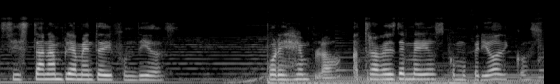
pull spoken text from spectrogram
si están ampliamente difundidos, por ejemplo, a través de medios como periódicos,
